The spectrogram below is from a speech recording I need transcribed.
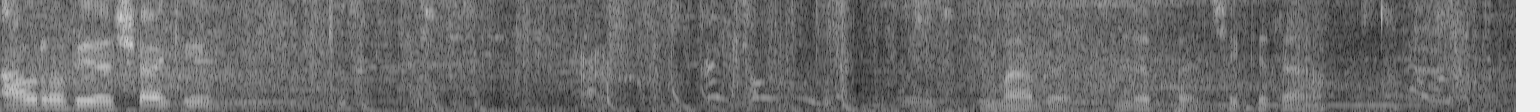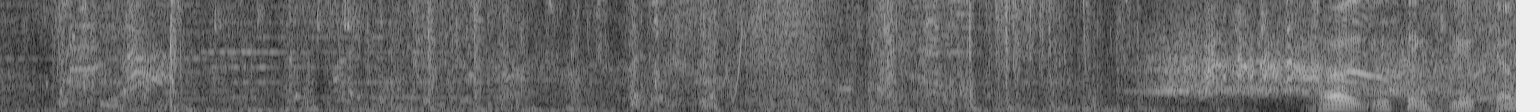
out of here, Shaggy. Mother flipper, check it out. Oh, you think you can?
